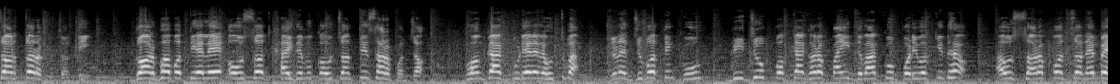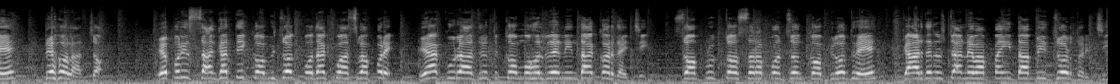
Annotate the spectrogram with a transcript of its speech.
सर्त रखुंट गर्भवती है औषध खाइबु कौन सरपंच भंगा कुड़िया रोकता जड़े युवती को विजु पक्का घर देवा पड़ कि देह आरपंच ने देह लाच एपरी सांघातिक अभोग पदा को आसवा पर राजनीतिक महल में निंदा कर संपुक्त सरपंचों विरोध में कार्यानुषान दाबी जोर धरी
